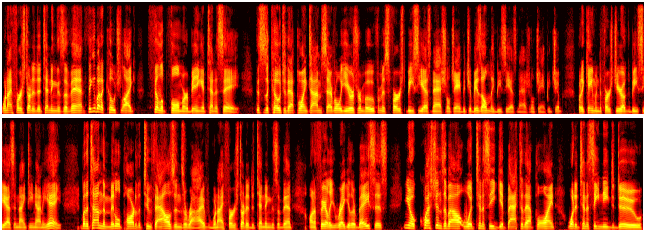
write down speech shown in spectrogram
when I first started attending this event, think about a coach like Phillip Fulmer being at Tennessee. This is a coach at that point in time, several years removed from his first BCS national championship, his only BCS national championship, but it came in the first year of the BCS in 1998. By the time the middle part of the 2000s arrived, when I first started attending this event on a fairly regular basis, you know, questions about would Tennessee get back to that point? What did Tennessee need to do?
